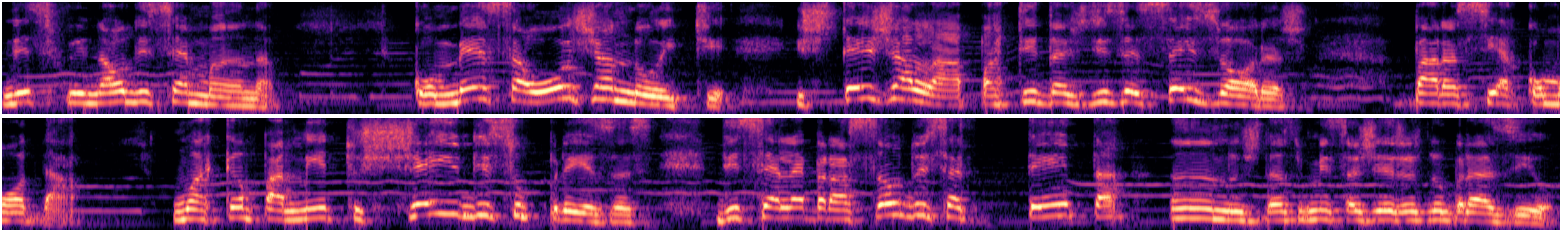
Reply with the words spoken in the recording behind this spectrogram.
Nesse final de semana. Começa hoje à noite. Esteja lá a partir das 16 horas para se acomodar um acampamento cheio de surpresas, de celebração dos 70 anos das Mensageiras no Brasil.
